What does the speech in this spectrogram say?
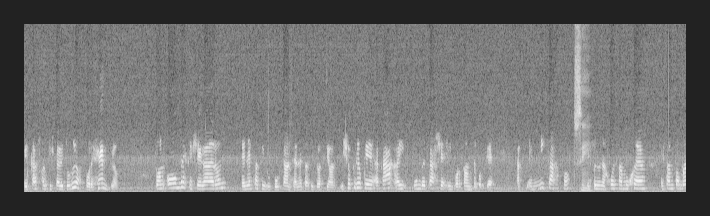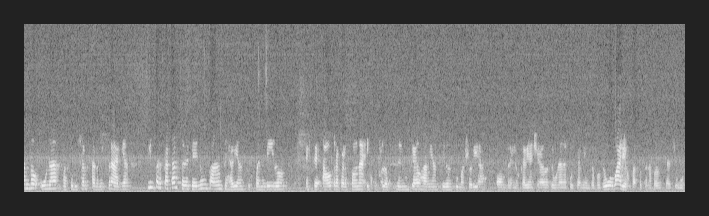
El caso del fiscal Iturrios, por ejemplo, son hombres que llegaron en esa circunstancia, en esa situación. Y yo creo que acá hay un detalle importante porque en mi caso, que soy una jueza mujer, están tomando una resolución arbitraria sin percatarse de que nunca antes habían suspendido este, a otra persona y justo los denunciados habían sido en su mayoría hombres los que habían llegado a tribunal de juzgamiento, porque hubo varios casos en la provincia de Chubut.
